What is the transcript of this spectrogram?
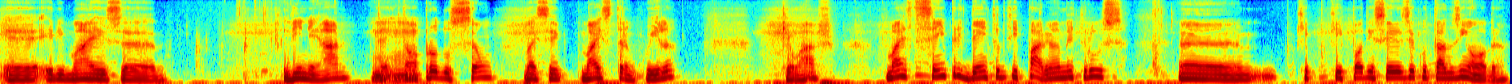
ele mais uh, linear né? uhum. então a produção vai ser mais tranquila que eu acho mas sempre dentro de parâmetros é, que, que podem ser executados em obra.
